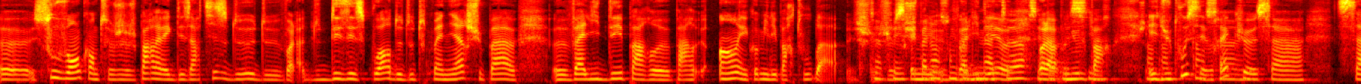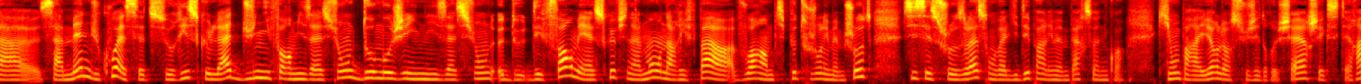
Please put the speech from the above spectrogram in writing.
euh, souvent quand je, parle avec des artistes de, de voilà de désespoir de, de toute manière je suis pas euh, validée par par un et comme il est partout bah je, je, serai pas dans son validée voilà nulle part. Et du coup c'est vrai que ça ça ça mène du coup à cette ce risque là d'uniformisation d'homogénéisation de, des formes. Et est-ce que finalement on n'arrive pas à voir un petit peu toujours les mêmes choses si ces choses là sont validées par les mêmes personnes quoi? Qui ont par ailleurs leur sujet de recherche etc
